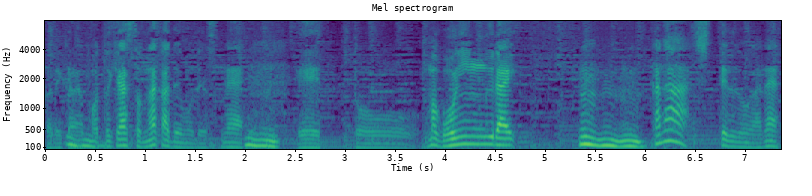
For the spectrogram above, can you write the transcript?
それから、うんポッドキャストの中でもですね、うんえーっと、まあ、5人ぐらいうんうんかな、知ってるのがね、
